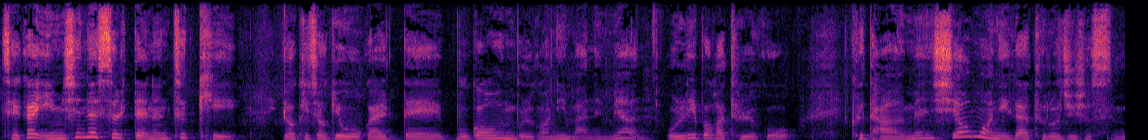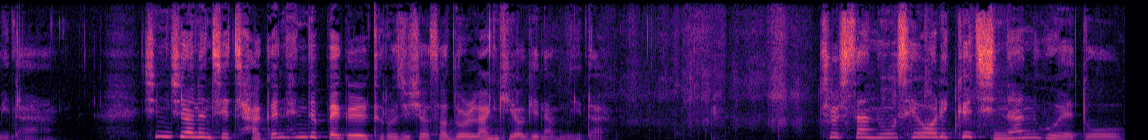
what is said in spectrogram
제가 임신했을 때는 특히 여기저기 오갈 때 무거운 물건이 많으면 올리버가 들고 그 다음엔 시어머니가 들어주셨습니다. 심지어는 제 작은 핸드백을 들어주셔서 놀란 기억이 납니다. 출산 후 세월이 꽤 지난 후에도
